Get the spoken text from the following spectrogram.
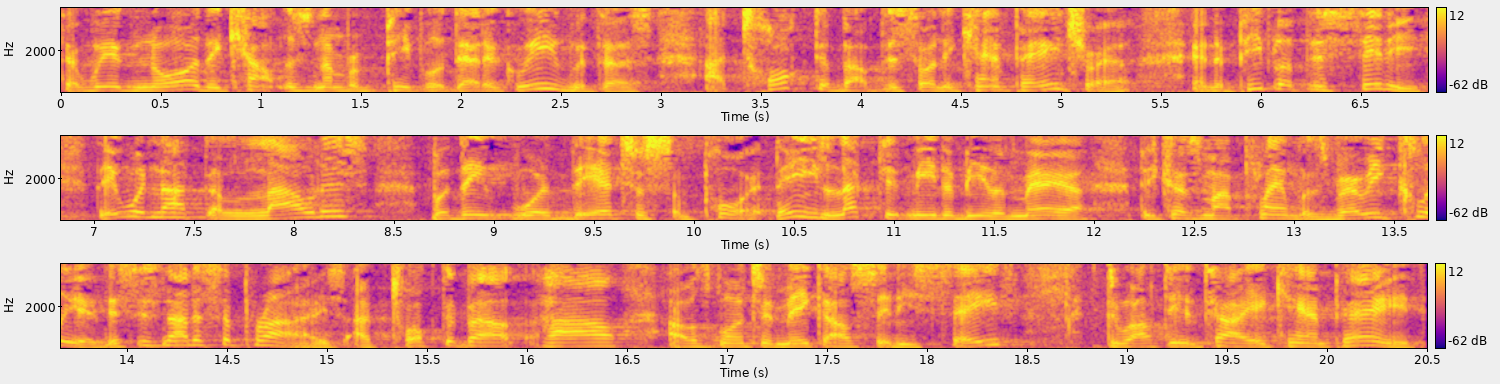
that we ignore the countless number of people that agree with us. I talked about this on the campaign trail, and the people of this city, they were not the loudest, but they were there to support. They elected me to be the mayor because my plan was very clear. This is not a surprise. I talked about how I was going to make our city safe throughout the entire campaign.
